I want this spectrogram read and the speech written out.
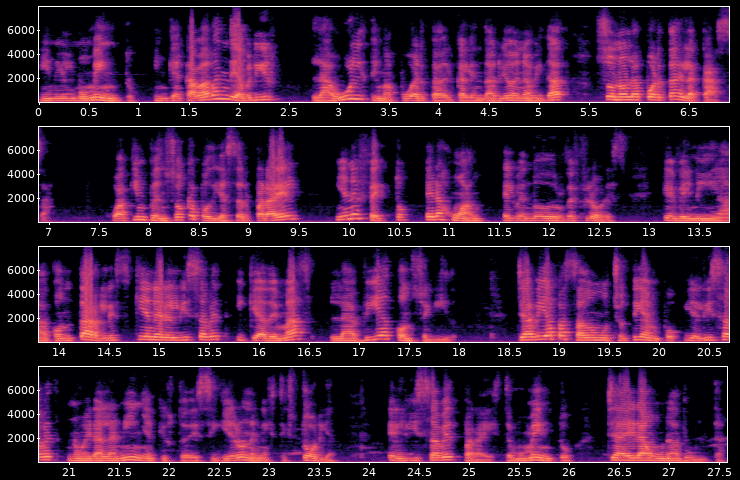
En el momento en que acababan de abrir la última puerta del calendario de Navidad, sonó la puerta de la casa. Joaquín pensó que podía ser para él, y en efecto era Juan, el vendedor de flores, que venía a contarles quién era Elizabeth y que además la había conseguido. Ya había pasado mucho tiempo y Elizabeth no era la niña que ustedes siguieron en esta historia. Elizabeth, para este momento, ya era una adulta.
